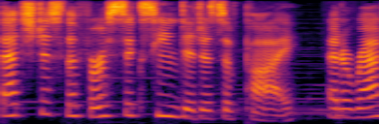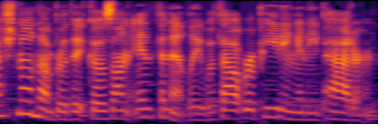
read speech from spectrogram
That's just the first 16 digits of pi, an irrational number that goes on infinitely without repeating any pattern.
